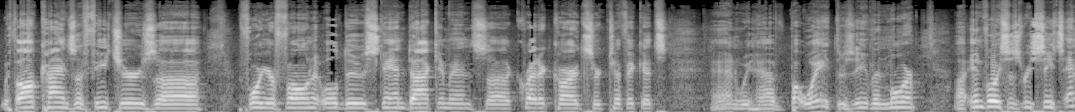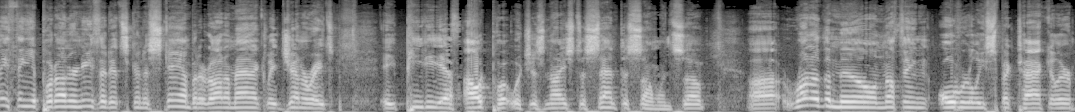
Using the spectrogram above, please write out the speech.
with all kinds of features uh, for your phone. It will do scan documents, uh, credit cards, certificates, and we have, but wait, there's even more. Invoices, receipts, anything you put underneath it, it's going to scan, but it automatically generates a PDF output, which is nice to send to someone. So, uh, run of the mill, nothing overly spectacular.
